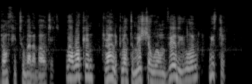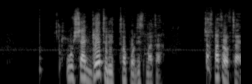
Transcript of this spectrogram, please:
Don't feel too bad about it. We are working around the clock to make sure we unveil the whole mystery. We shall get to the top of this matter. Just matter of time.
